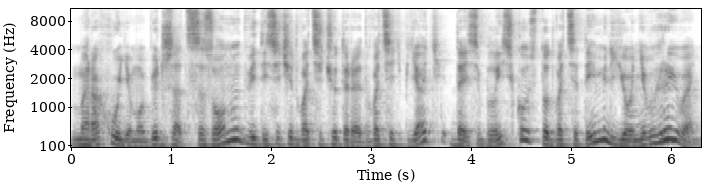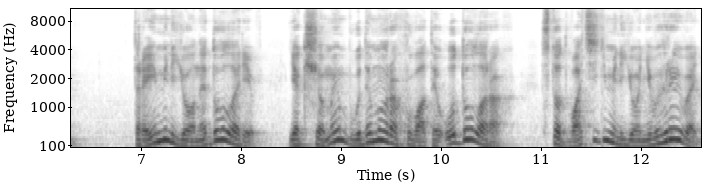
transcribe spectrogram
Ми рахуємо бюджет сезону 2024-25 десь близько 120 мільйонів гривень. 3 мільйони доларів. Якщо ми будемо рахувати у доларах, 120 мільйонів гривень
